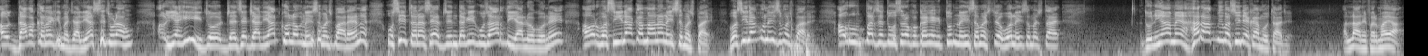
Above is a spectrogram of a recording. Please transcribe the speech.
और दावा कर रहे हैं कि मैं जालियात से जुड़ा हूँ। और यही जो जैसे जालियात को लोग नहीं समझ पा रहे हैं ना, उसी तरह से ज़िंदगी गुजार दिया लोगों ने और वसीला का माना नहीं समझ पाए। वसीला को नहीं समझ पा रहे। और ऊपर से दूसरों को कहेंगे कि तुम नहीं समझते हो, वो नहीं समझता है। दुनिया में हर आदमी वसीले का मोहताज है। अल्लाह ने फरमाया,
